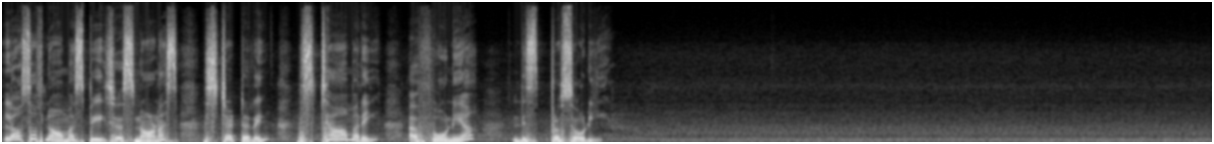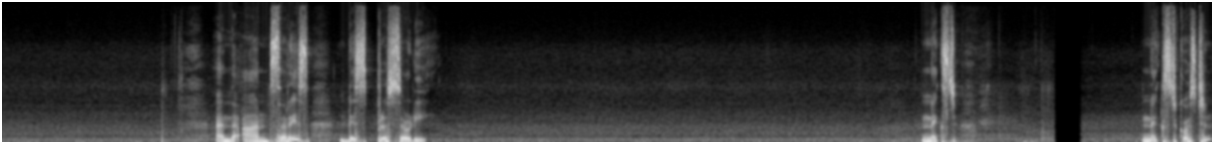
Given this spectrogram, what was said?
Loss of normal speech is known as stuttering, stammering, aphonia, dysprosody. And the answer is dysprosody. Next, Next question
